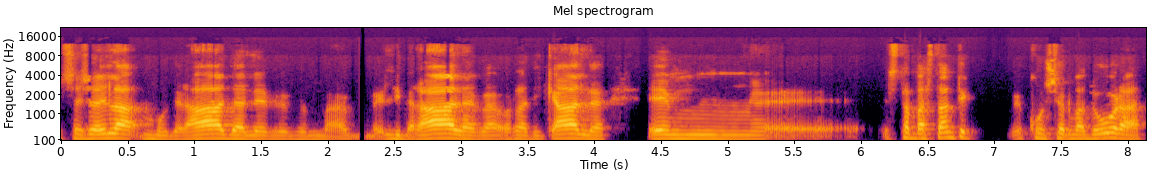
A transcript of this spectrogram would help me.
seja ela moderada, liberal, radical, ehm, está bastante conservadora,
